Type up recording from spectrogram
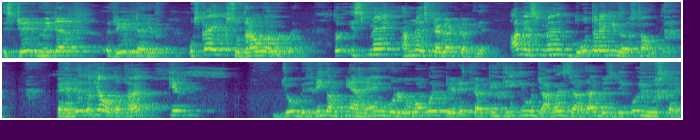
स्टेट मीटर रेट टैरिफ उसका एक सुधरा हुआ रूप है। तो इसमें हमने स्टेगर्ड कर दिया। अब इसमें दो तरह की व्यवस्था होती है। पहले तो क्या होता था कि जो बिजली कंपनियाँ हैं, वो लोगों को प्रेरित करती थी कि वो ज़्यादा से ज़्यादा बिजली को यूज़ करें।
